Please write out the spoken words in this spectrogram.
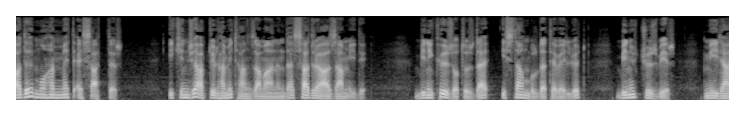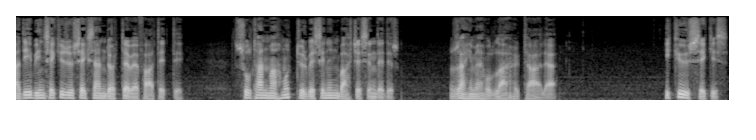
Adı Muhammed Esat'tır. İkinci Abdülhamit Han zamanında sadrı azam idi. 1230'da İstanbul'da tevellüt, 1301 miladi 1884'te vefat etti. Sultan Mahmud türbesinin bahçesindedir. Rahimehullahü Teala. 208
